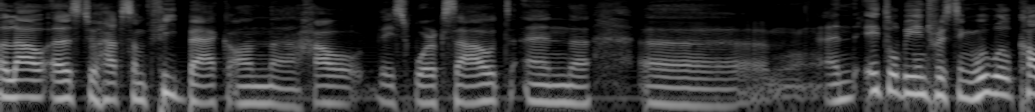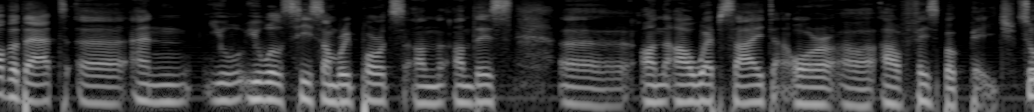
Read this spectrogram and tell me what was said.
allow us to have some feedback on uh, how this works out, and uh, uh, and it will be interesting. We will cover that, and you you will see some reports on on this on our website or our Facebook page. So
